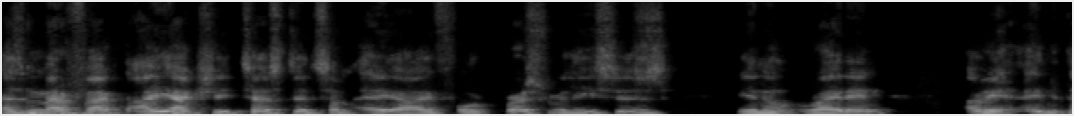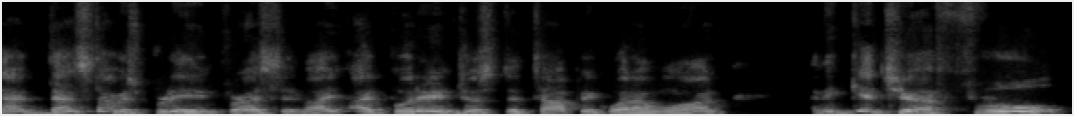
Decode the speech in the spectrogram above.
As a matter of fact, I actually tested some AI for press releases. You know, writing. I mean, and that that stuff is pretty impressive. I I put in just the topic what I want, and it gets you a full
